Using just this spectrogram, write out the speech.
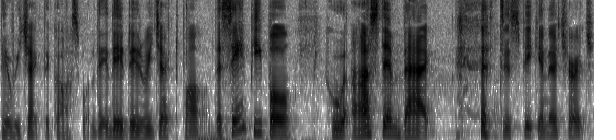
they reject the gospel. They, they, they reject Paul. The same people who asked them back to speak in their church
